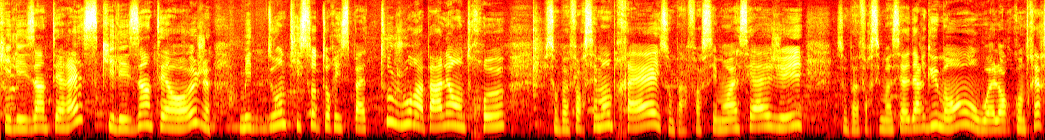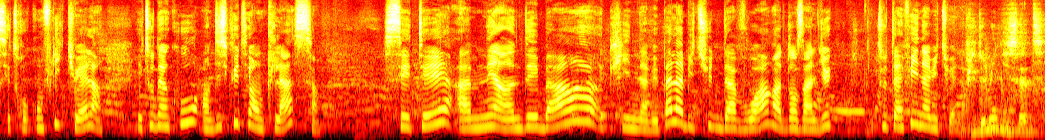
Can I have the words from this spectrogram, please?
qui les intéressent, qui les interrogent, mais dont ils s'autorisent pas toujours à parler entre eux. Ils sont pas forcément prêts, ils sont pas forcément assez âgés, ils sont pas forcément assez d'arguments, ou alors au contraire c'est trop conflictuel. Et tout d'un coup, en discuter en classe, c'était amener à un débat qu'ils n'avaient pas l'habitude d'avoir dans un lieu tout à fait inhabituel. Depuis 2017,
